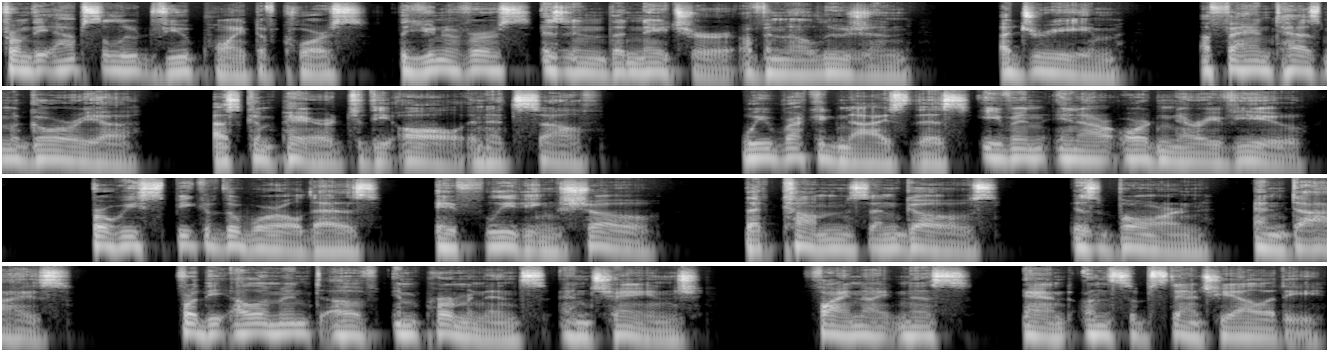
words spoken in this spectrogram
From the absolute viewpoint, of course, the universe is in the nature of an illusion, a dream, a phantasmagoria, as compared to the all in itself. We recognize this even in our ordinary view, for we speak of the world as a fleeting show that comes and goes, is born and dies. For the element of impermanence and change, finiteness and unsubstantiality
